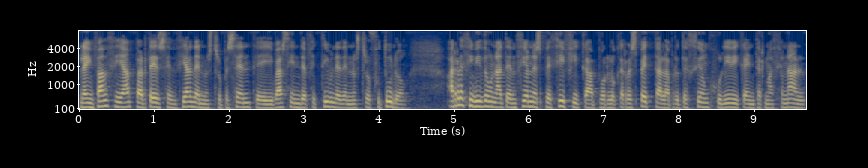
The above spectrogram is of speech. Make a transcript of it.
La infancia, parte esencial de nuestro presente y base indefectible de nuestro futuro, ha recibido una atención específica por lo que respecta a la protección jurídica internacional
